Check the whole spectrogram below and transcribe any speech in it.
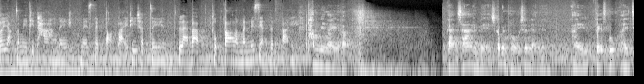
ก็อยากจะมีทิศทางในในสเต็ปต่อไปที่ชัดเจน และแบบถูกต้องแล้วมันไม่เสี่ยงเกินไปทำยังไงอะครับ การสร้าง Image ก็เป็นโปรโมชั่นอย่างหนึ่งไอ Facebook IG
